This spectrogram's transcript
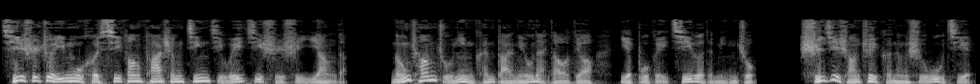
其实这一幕和西方发生经济危机时是一样的，农场主宁肯把牛奶倒掉，也不给饥饿的民众。实际上，这可能是误解。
